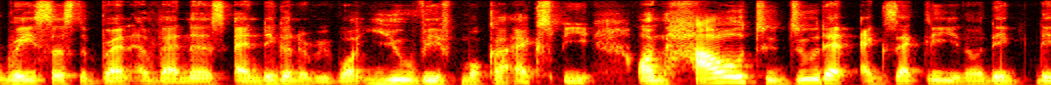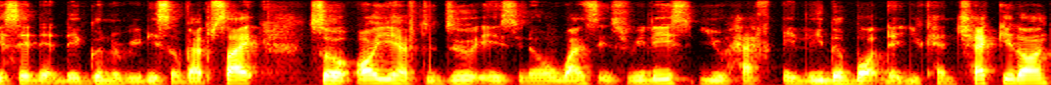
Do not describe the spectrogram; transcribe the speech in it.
raises the brand awareness and they're going to reward you with moca xp on how to do that exactly you know they, they said that they're going to release a website. So all you have to do is you know once it's released you have a leaderboard that you can check it on.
